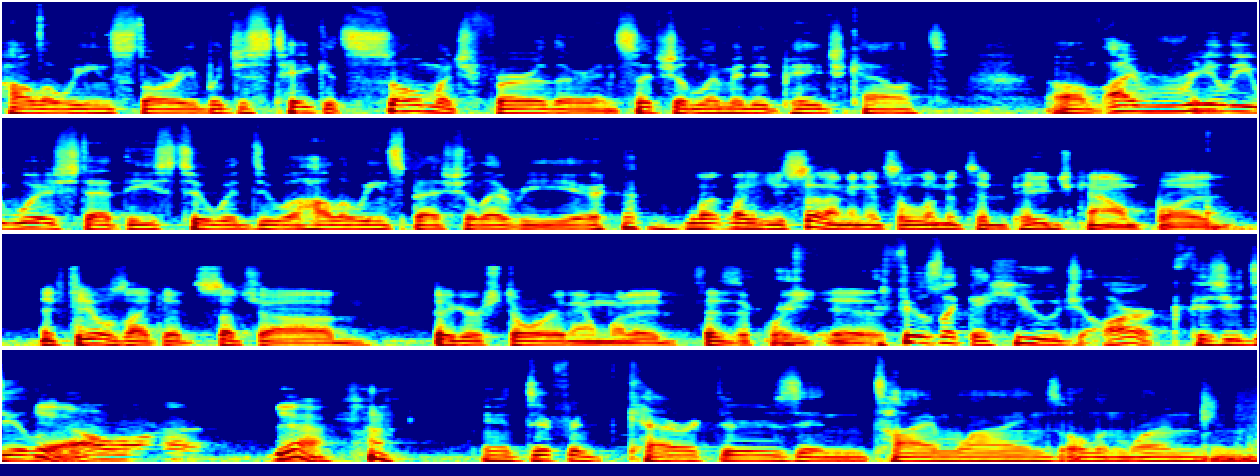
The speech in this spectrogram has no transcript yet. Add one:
Halloween story, but just take it so much further in such a limited page count. Um, I really wish that these two would do a Halloween special every year. Like, like you said, I mean, it's a limited page count, but it feels like it's such a bigger story than what it physically is. it feels like a huge arc because you're dealing Yeah. with Oh, uh, yeah. you know, different characters and timelines all in one. And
